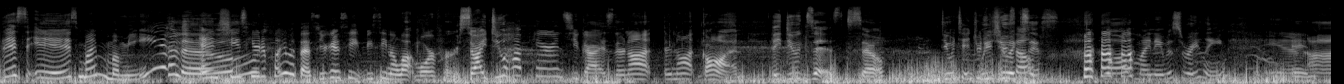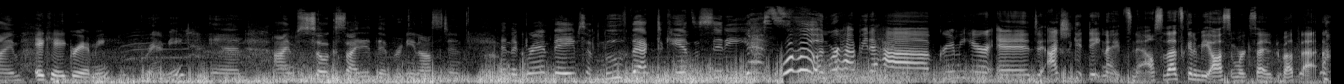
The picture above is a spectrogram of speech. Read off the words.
this is my mummy. Hello. And she's here to play with us. You're gonna see be seeing a lot more of her. So I do have parents, you guys. They're not they're not gone. They do exist. So do you want to introduce We do yourself? exist. well, my name is Raylene, and, And- I'm AKA Grammy. Grammy, and I'm so excited that Brittany and Austin and the grandbabes have moved back to Kansas City. Yes! Woohoo! And we're happy to have Grammy here and actually get date nights now. So that's gonna be awesome. We're excited about that.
